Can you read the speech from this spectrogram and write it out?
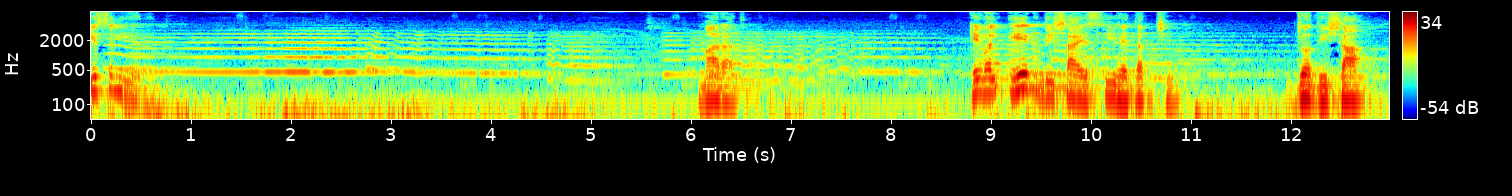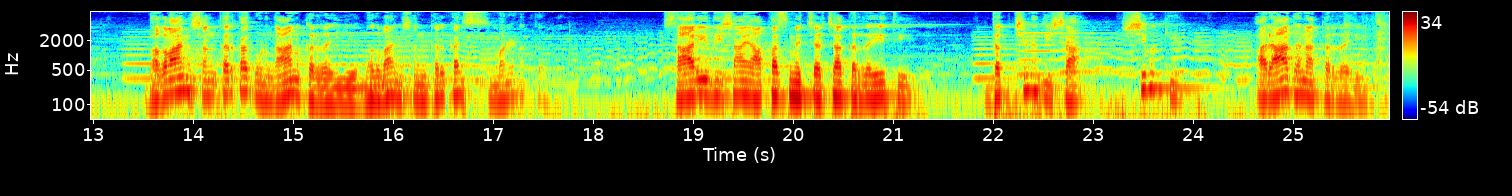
किस लिए रहती महाराज, केवल एक दिशा ऐसी है दक्षिण, जो दिशा भगवान शंकर का गुणगान कर रही है, भगवान शंकर का स्मरण कर रही है। सारी दिशाएँ आपस में चर्चा कर रही थी, दक्षिण दिशा शिव की आराधना कर रही थी,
